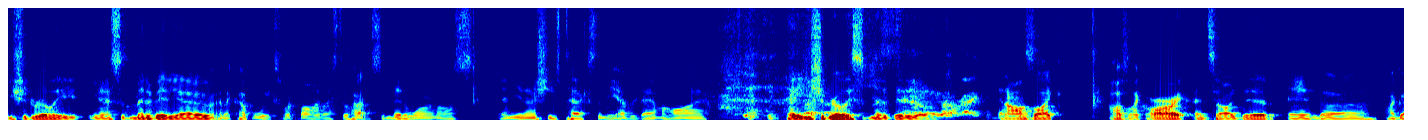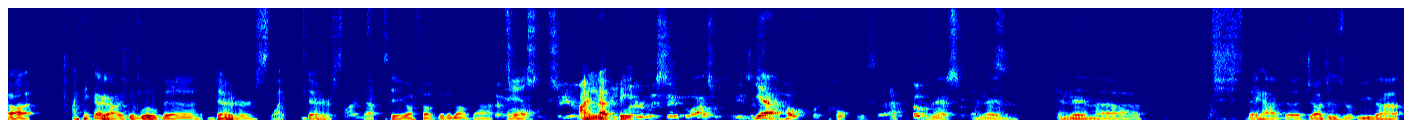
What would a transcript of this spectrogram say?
you should really, you know, submit a video. And a couple weeks went by, and I still hadn't submitted one. And I was, and you know, she was texting me every day of my life. Hey, you should really submit a video and I was like, I was like, all right, and so I did, and uh, I got, I think I got a good little bit of donors, like donors signed up too. I felt good about that, That's and awesome. So you're, I ended up you being- literally saved lives with your music. yeah, hopefully, hopefully so. Hopefully and then, so, and yes. then, and then uh, they had the judges review that,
